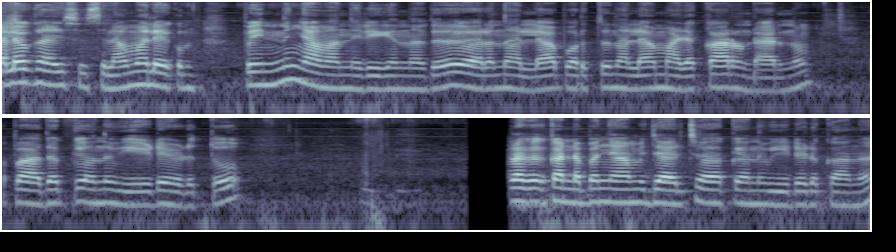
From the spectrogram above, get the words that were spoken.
ഹലോ ഗൈസ് അസ്സാം വലൈക്കും അപ്പോൾ ഇന്ന് ഞാൻ വന്നിരിക്കുന്നത് വേറെ ഒന്നുമല്ല പുറത്ത് നല്ല മഴക്കാറുണ്ടായിരുന്നു. അപ്പോൾ അതൊക്കെ ഒന്ന് വീഡിയോ എടുത്തു. അതൊക്കെ കണ്ടപ്പോൾ ഞാൻ വിചാരിച്ചു അതൊക്കെ ഒന്ന് വീഡിയോ എടുക്കാമെന്ന്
